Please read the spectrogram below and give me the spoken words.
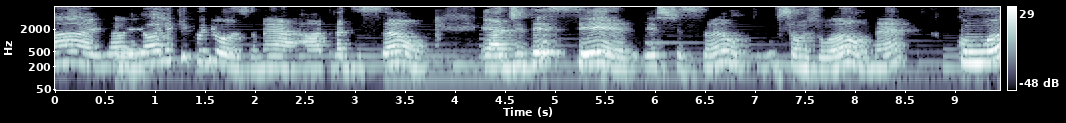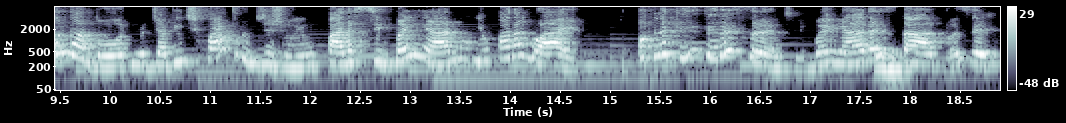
Ai, não. E olha que curioso, né? A tradição é a de descer este santo, o São João, né? Com o andador no dia 24 de junho para se banhar no Rio Paraguai. Olha que interessante, banhar a estátua, ou seja,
